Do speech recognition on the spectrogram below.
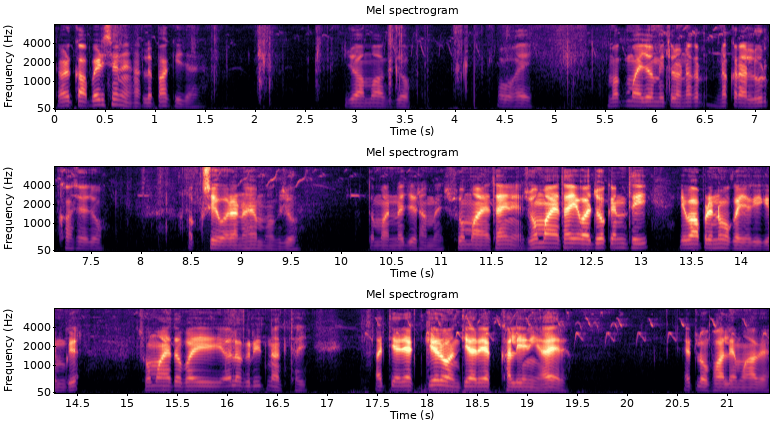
તડકા પડશે ને, એટલે પાકી જાય જો આ મગ, જો. ઓ, હે. મગમાં જો મિત્રો નકર લુરખા છે, જો. અક્ષયવાળાના હે મગ, જો. તમારી નજર સામે. સોમાએ થાય ને? સોમાએ થાય એવા જોકે નથી, એવા આપણે ન કહી શકીએ કેમ કે સોમાએ તો ભાઈ અલગ રીતના જ થાય. અત્યારે એક કેરો ને ત્યારે એક ખાલી એની હાયર એટલો ફાલ એમાં આવે.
